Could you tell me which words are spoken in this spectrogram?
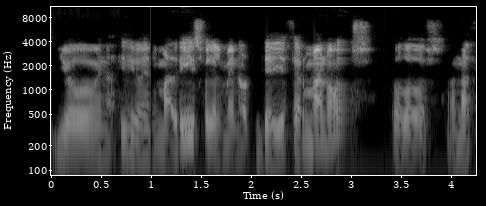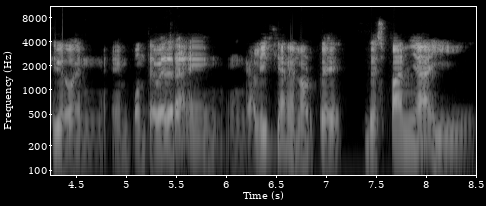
Yo he nacido en Madrid, soy el menor de 10 hermanos. Todos han nacido en, en Pontevedra, en, en, Galicia, en el norte de España, y,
